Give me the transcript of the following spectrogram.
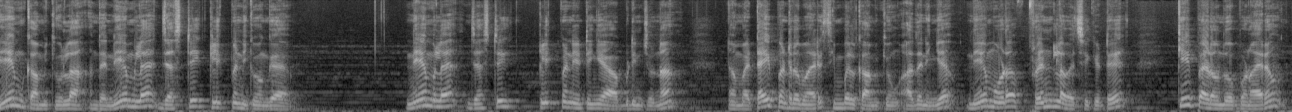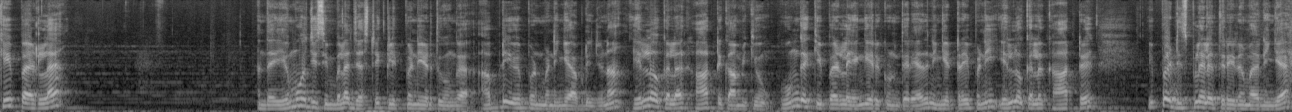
நேம் காமிக்கும்ல அந்த நேமில் ஜஸ்ட்டு கிளிக் பண்ணிக்கோங்க. நேமில் ஜஸ்ட்டு கிளிக் பண்ணிட்டீங்க அப்படின்னு சொன்னால் நம்ம டைப் பண்ணுற மாதிரி சிம்பிள் காமிக்கும். அதை நீங்கள் நேமோட ஃப்ரெண்டில் வச்சுக்கிட்டு கீபேட் வந்து ஓப்பன் ஆயிரும். கீபேடில் அந்த எமோஜி சிம்பிளை ஜஸ்ட்டு கிளிக் பண்ணி எடுத்துக்கோங்க. அப்படி ஓப்பன் பண்ணீங்க அப்படின்னு சொன்னால் எல்லோ கலர் ஹார்ட் காமிக்கும். உங்கள் கீபேடில் எங்கே இருக்குன்னு தெரியாது. நீங்கள் ட்ரை பண்ணி எல்லோ கலர் ஹார்ட்டு இப்போ டிஸ்பிளேல தெரிகிற மாதிரி நீங்கள்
